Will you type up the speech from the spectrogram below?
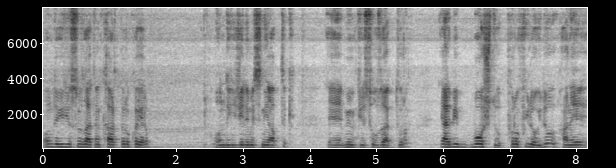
Onun da videosunu zaten kartlara koyarım. Onun da incelemesini yaptık. E, mümkünse uzak durun. Yani bir boştu, profiloydu. Hani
